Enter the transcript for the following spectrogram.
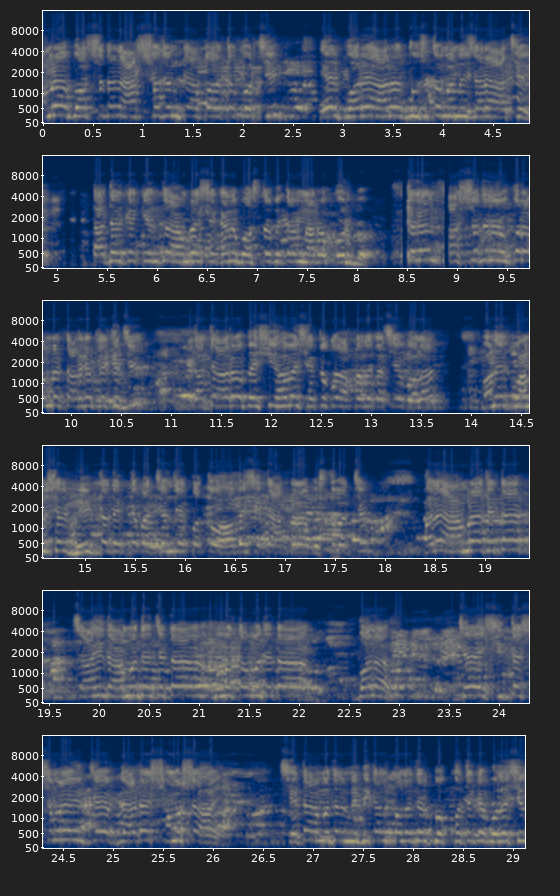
আমরা বর্ষদান আটশো জনকে আপাতত করছি। এরপরে আরও দুস্থ মানুষ যারা আছে তাদেরকে কিন্তু আমরা সেখানে বস্ত্র বিতরণ আরও করব। সুতরাং পাঁচশো জনের উপর আমরা টার্গেট রেখেছি, তাতে আরও বেশি হবে সেটুকু আপনাদের কাছে বলার। অনেক মানুষের ভিড় তো দেখতে পাচ্ছেন যে কত হবে সেটা আপনারা বুঝতে পারছেন। ফলে আমরা যেটা চাহিদা, আমাদের যেটা ন্যূনতম যেটা বলার, যে শীতের সময় যে ব্লাডের সমস্যা হয়, সেটা আমাদের মেডিকেল কলেজের পক্ষ থেকে বলেছিল।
